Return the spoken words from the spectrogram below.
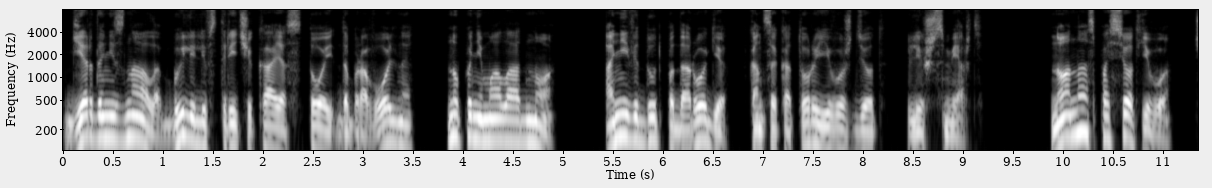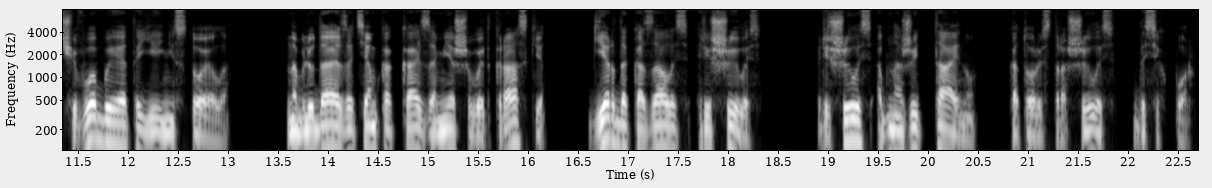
Герда не знала, были ли встречи Кая с той добровольны, но понимала одно — они ведут по дороге, в конце которой его ждет лишь смерть. Но она спасет его, чего бы это ей не стоило. Наблюдая за тем, как Кай замешивает краски, Герда, казалось, решилась. Решилась обнажить тайну, которой страшилась до сих пор.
